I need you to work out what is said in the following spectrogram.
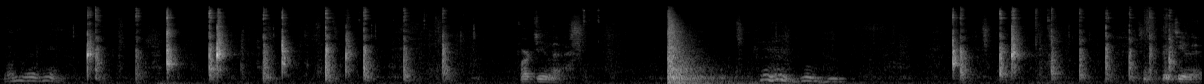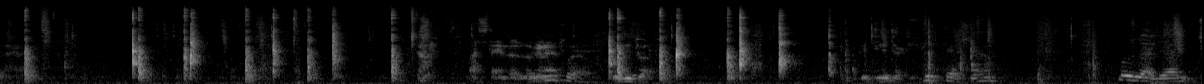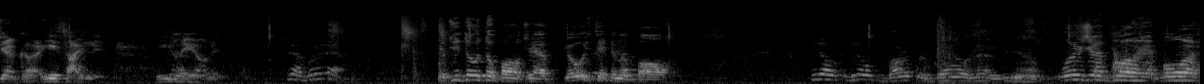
Eleven, thirteen. Fourteen eleven. Fifteen eleven. I stand there looking at it. Twelve. Fifteen twelve. Fifteen thirteen. Good catch, John. What was that, John? Jeb got it. He's hiding it. He lay on it. Yeah, what was that? What'd you do with the ball, Jeb? You're always taking the ball. He don't, he don't bark or growl or nothing. He just, Where's your ball at, boy?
